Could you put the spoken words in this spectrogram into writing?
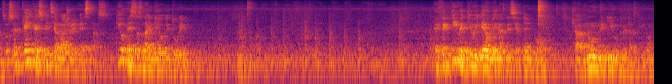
distanzo, sed quelcae specialagioi estas. Tio estas la ideo de Turing. Effective tio ideo venas de sia tempo, char nun neniu credas tion,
